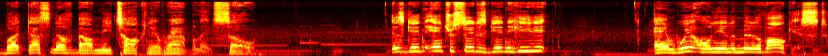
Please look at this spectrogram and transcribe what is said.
but that's enough about me talking and rambling. So it's getting interesting, it's getting heated, and we're only in the middle of August.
